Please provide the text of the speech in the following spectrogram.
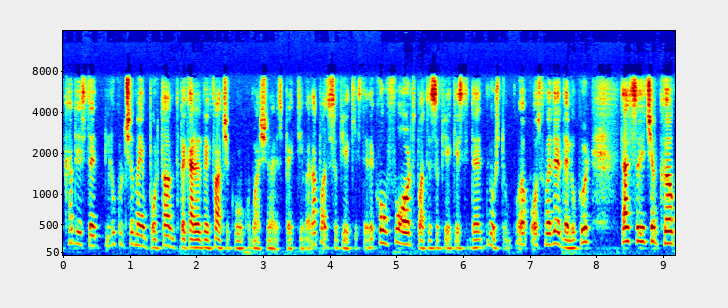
Care este lucrul cel mai important pe care îl vei face cu, cu mașina respectivă? Da, poate să fie chestii de confort, poate să fie chestii de, nu știu, o să vedem de lucruri, dar să zicem că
